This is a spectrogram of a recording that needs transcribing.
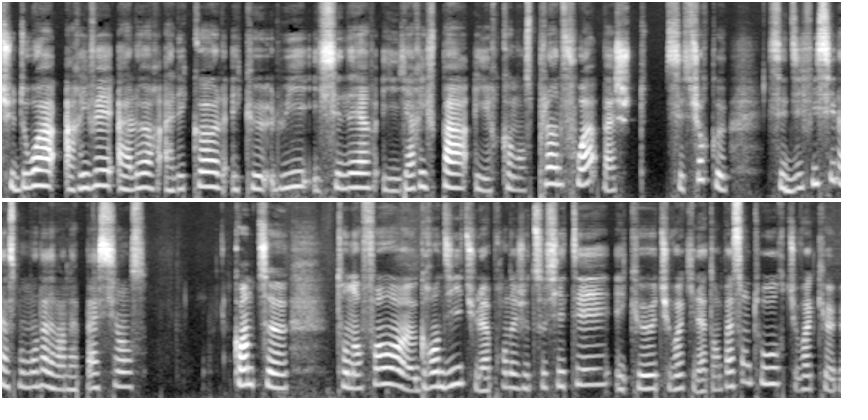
tu dois arriver à l'heure à l'école et que lui, il s'énerve, il n'y arrive pas et il recommence plein de fois, bah, c'est sûr que c'est difficile à ce moment-là d'avoir la patience. Quand euh, ton enfant euh, grandit, tu lui apprends des jeux de société et que tu vois qu'il n'attend pas son tour, tu vois que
